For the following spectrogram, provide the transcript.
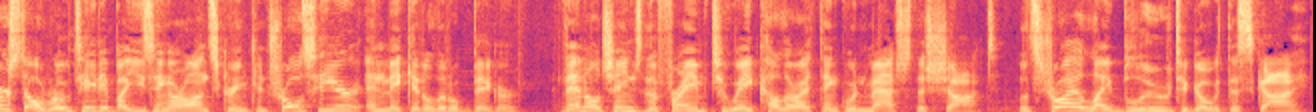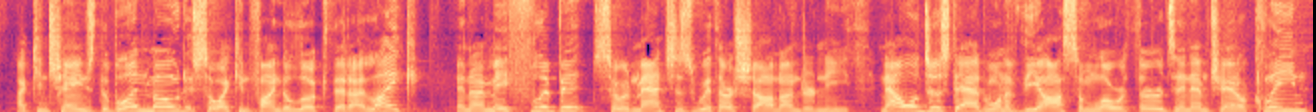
First, I'll rotate it by using our on-screen controls here and make it a little bigger. Then I'll change the frame to a color I think would match the shot. Let's try a light blue to go with the sky. I can change the blend mode so I can find a look that I like, and I may flip it so it matches with our shot underneath. Now I'll just add one of the awesome lower thirds in M-Channel Clean,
